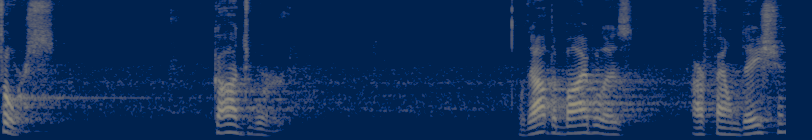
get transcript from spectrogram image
source God's Word. Without the Bible as our foundation,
